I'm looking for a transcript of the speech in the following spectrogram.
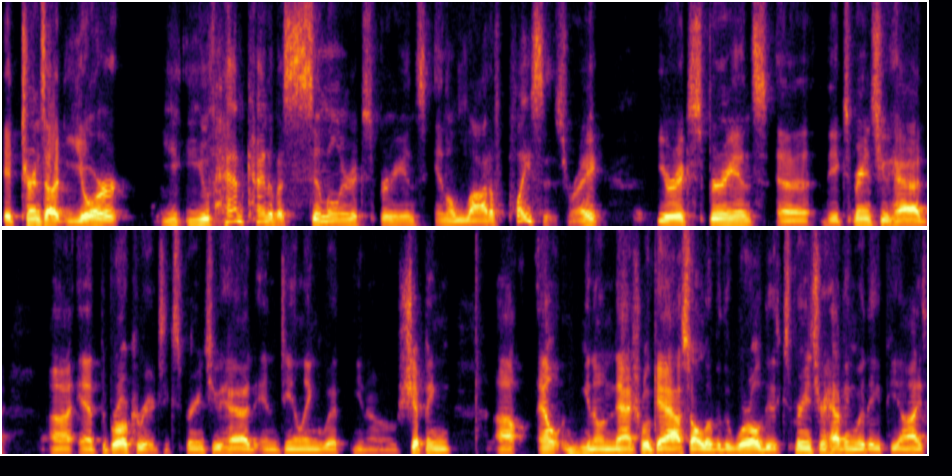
it turns out your you, have had kind of a similar experience in a lot of places, right? Your experience, uh, the experience you had uh, at the brokerage, experience you had in dealing with, you know, shipping, uh, you know, natural gas all over the world, the experience you're having with APIs,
